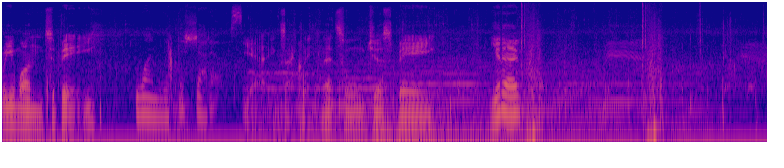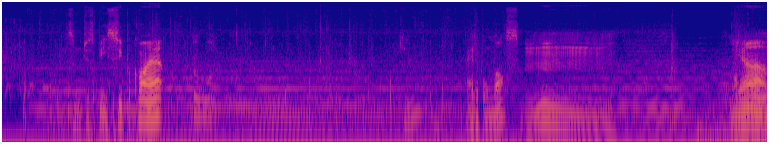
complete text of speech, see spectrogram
Everyone to be One with the shadows. yeah, exactly. Let's all just be, you know. Let's all just be super quiet. I'm there. Edible moss. Mmm. Yum.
